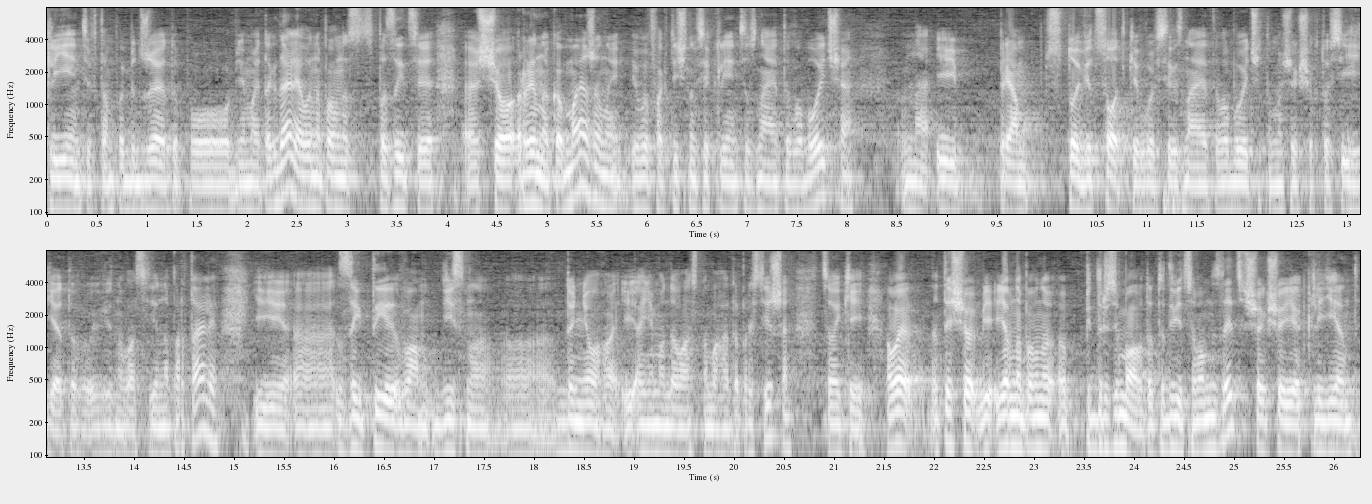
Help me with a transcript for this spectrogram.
клієнтів там по бюджету, по об'єму і так далі. Але напевно з позиції, що ринок обмежений, і ви фактично всіх клієнтів знаєте в обличчя. І прям 100% ви всіх знаєте в обличчя, тому що якщо хтось і є, то він у вас є на порталі. І е, зайти вам дійсно е, до нього, і, а йому до вас набагато простіше, це окей. Але те, що я- б напевно підрозумував, тобто дивіться, вам не здається, що якщо є клієнт,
